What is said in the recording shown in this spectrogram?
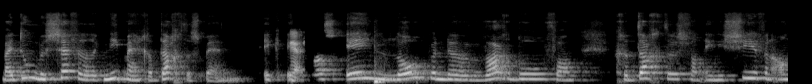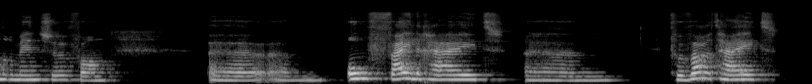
mij doen beseffen dat ik niet mijn gedachten ben. Ik, ik was één lopende warboel van gedachten, van energieën van andere mensen, van uh, onveiligheid, um, verwardheid.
